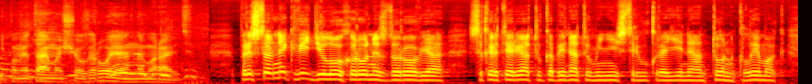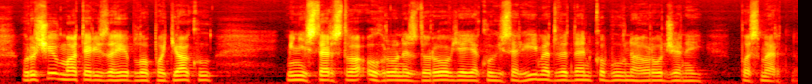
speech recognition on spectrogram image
І пам'ятаємо, що герої не вмирають. Представник відділу охорони здоров'я секретаріату Кабінету міністрів України Антон Климак вручив матері загиблого подяку Міністерства охорони здоров'я, якою Сергій Медведенко був нагороджений посмертно.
